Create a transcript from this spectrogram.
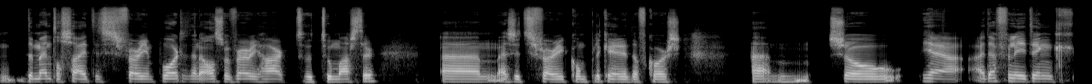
the mental side is very important and also very hard to, to master, um, as it's very complicated, of course. Um, so, yeah, I definitely think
